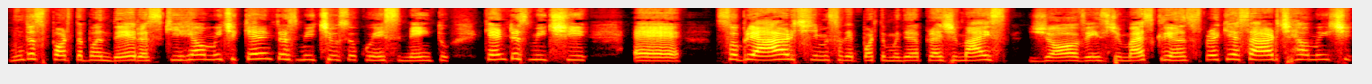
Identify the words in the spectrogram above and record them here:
muitas porta-bandeiras que realmente querem transmitir o seu conhecimento, querem transmitir é, sobre a arte de de Porta-Bandeira para demais jovens, demais crianças, para que essa arte realmente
